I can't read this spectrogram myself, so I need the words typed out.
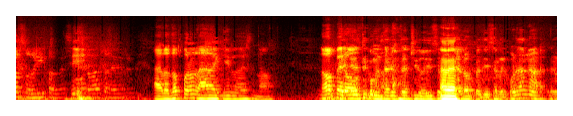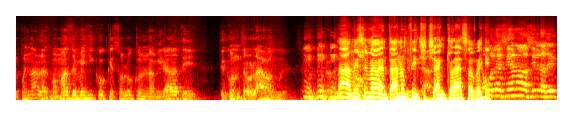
A los dos por un lado aquí, no es- no. No, pero... Este comentario está chido, dice. María López. Dice, ¿recuerdan a, ¿recuerdan a las mamás de México que solo con la mirada te, te controlaban, güey? No, a mí sí me aventaban un pinche chanclazo, güey. ¿Cómo le hacían no, así? así?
